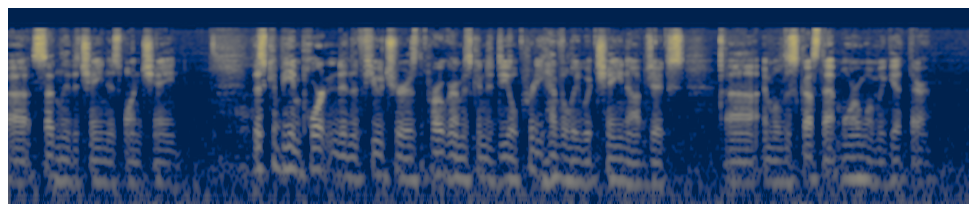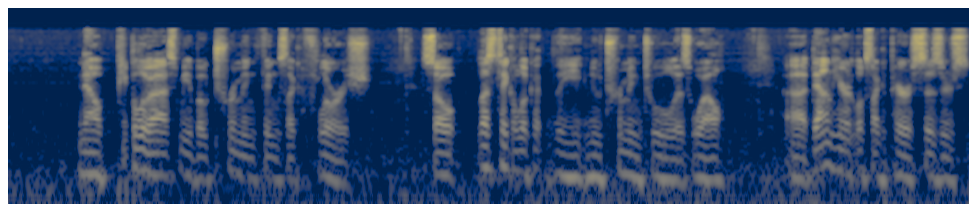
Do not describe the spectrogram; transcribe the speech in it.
uh, suddenly the chain is one chain. This could be important in the future as the program is going to deal pretty heavily with chain objects, uh, and we'll discuss that more when we get there. Now, people have asked me about trimming things like a flourish. So let's take a look at the new trimming tool as well. Uh, down here it looks like a pair of scissors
